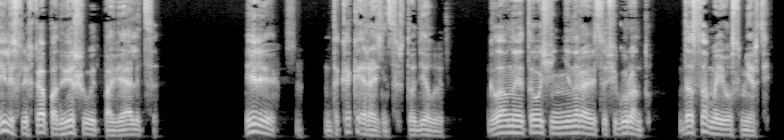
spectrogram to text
Или слегка подвешивают повялиться. Или... Да какая разница, что делают? Главное, это очень не нравится фигуранту. До самой его смерти.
